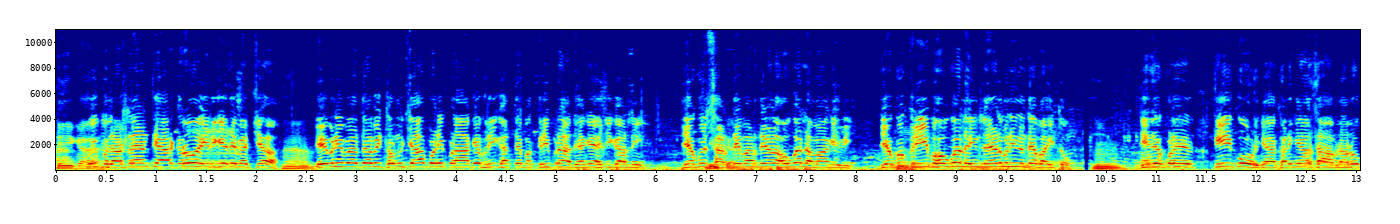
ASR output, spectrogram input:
ਠੀਕ ਹੈ। ਕੋਈ ਬਲੱਡ ਲਾਈਨ ਤਿਆਰ ਕਰੋ ਏਰੀਏ ਦੇ ਵਿੱਚ। ਇਹ ਵੀ ਨਹੀਂ ਪਤਾ ਵੀ ਤੁਹਾਨੂੰ ਚਾਹ ਪਾਣੀ ਪੜਾ ਕੇ ਫ੍ਰੀ ਖਾਤੇ ਬੱਕਰੀ ਭਰਾ ਦਿਆਂਗੇ ਇਹੋ ਜੀ ਗੱਲ ਨਹੀਂ। ਜੇ ਕੋਈ। ਸਰਦੇ ਵਰਦੇ ਵਾਲਾ ਹੋਊਗਾ ਲਵਾਂਗੇ ਵੀ। ਜੇ ਕੋਈ ਗਰੀਬ ਹੋਊਗਾ ਲੈ- ਲੈਣ ਵੀ ਨਹੀਂ ਦਿੰਦੇ ਬਾਈ ਤੋਂ। ਜਿਹਦੇ ਕੋਲੇ 30 ਘੋੜੀਆਂ ਖੜੀਆਂ ਹਿਸਾਬ ਨਾਲ ਉਹ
